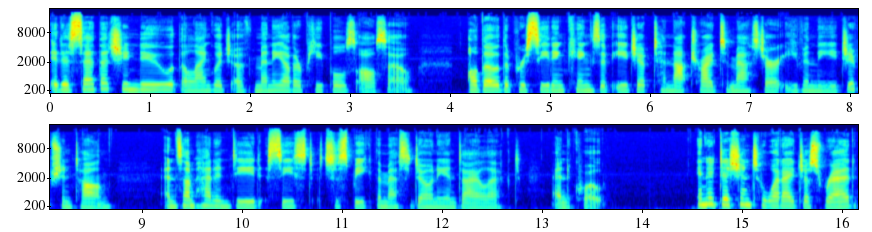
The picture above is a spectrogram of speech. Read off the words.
It is said that she knew the language of many other peoples also, although the preceding kings of Egypt had not tried to master even the Egyptian tongue, and some had indeed ceased to speak the Macedonian dialect. In addition to what I just read,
